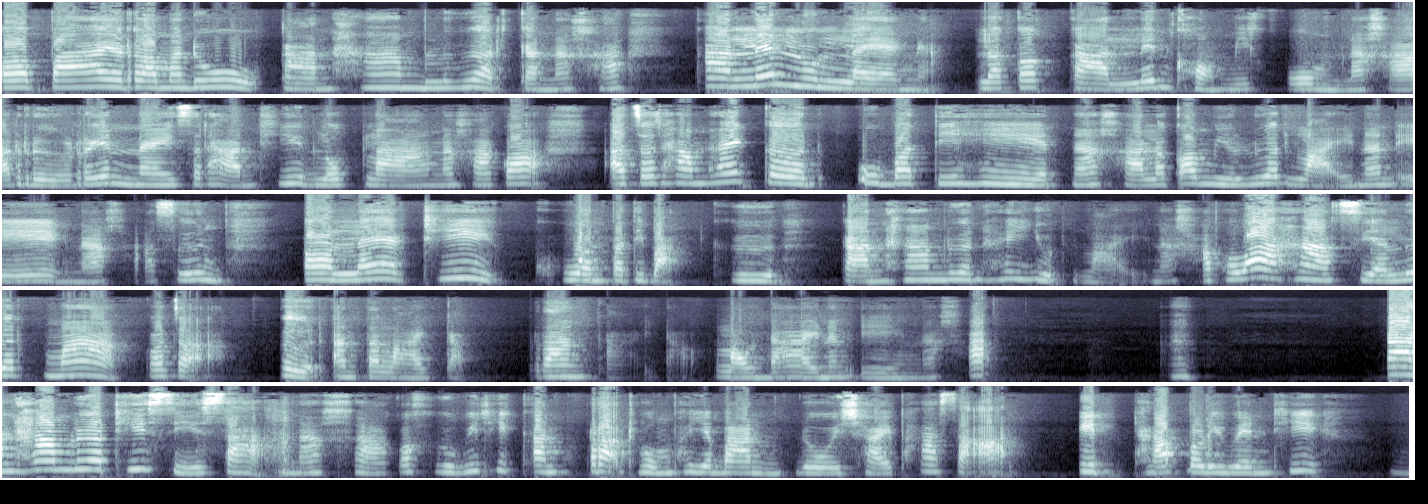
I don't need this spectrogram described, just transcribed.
ต่อไปเรามาดูการห้ามเลือดกันนะคะ การเล่นรุนแรงเนี่ยแล้วก็การเล่นของมีคมนะคะ หรือเล่นในสถานที่ลกล้างนะคะ ก็อาจจะทำให้เกิดอุบัติเหตุนะคะ แล้วก็มีเลือดไหลนั่นเองนะคะ ซึ่งตอนแรกที่ควรปฏิบัติคือ การห้ามเลือดให้หยุดไหลนะคะ เพราะว่าหากเสียเลือดมากก็จะเกิดอันตรายกับร่างกายเราได้นั่นเองนะคะ การห้ามเลือดที่ศีรษะนะคะ ก็คือวิธีการประถมพยาบาลโดยใช้ผ้าสะอาดปิดทับบริเวณที่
